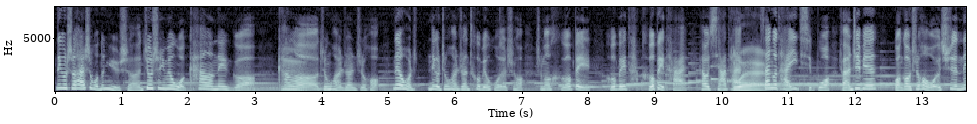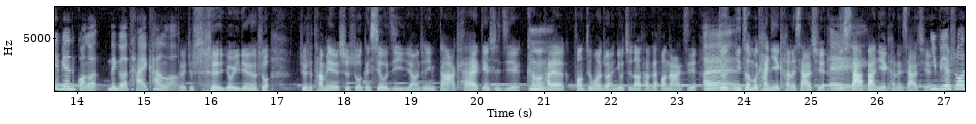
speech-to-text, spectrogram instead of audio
那个时候还是我的女神，就是因为我看了那个看了《甄嬛传》之后，那会儿那个《甄嬛传》特别火的时候，什么河北河北台河北台还有其他台三个台一起播，反正这边广告之后，我就去那边广告那个台看了。对，就是 有一点点说。就是他们也是说跟《西游记》一样，就是你打开电视机看到他在放《甄嬛传》，你就知道他在放哪集。哎，就你怎么看你也看得下去，你下饭你也看得下去。你别说，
